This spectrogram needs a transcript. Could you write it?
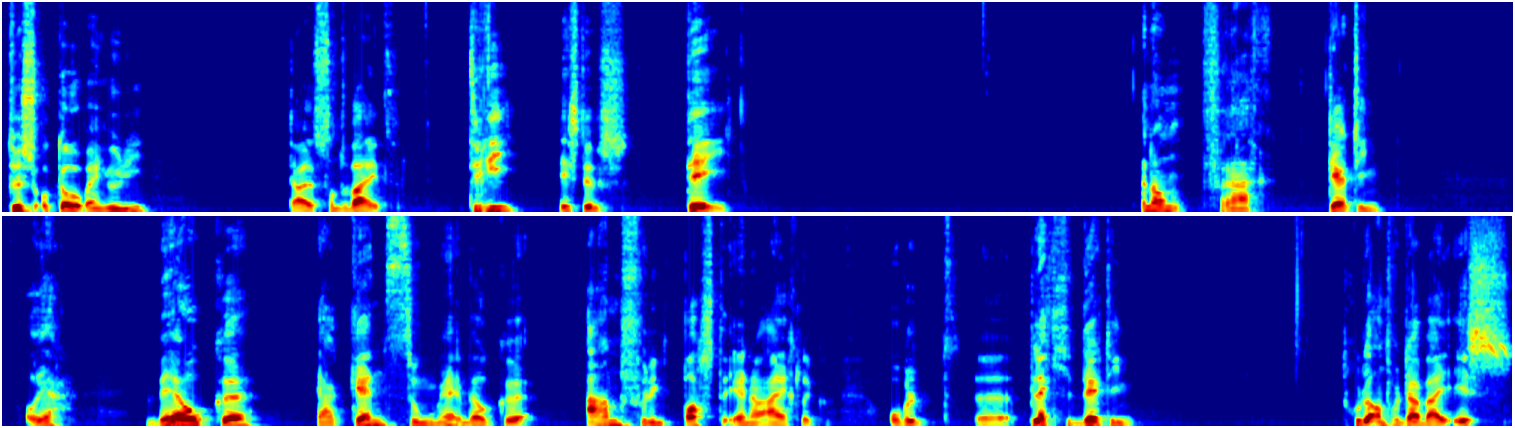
tussen oktober en juli, Duitslandwijd. 3 is dus D. En dan vraag 13. Oh ja, welke ergänzung, hè, welke aanvulling paste er nou eigenlijk op het uh, plekje 13? Het goede antwoord daarbij is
